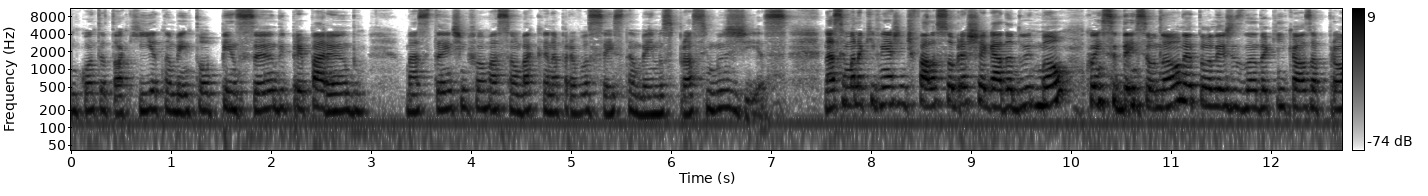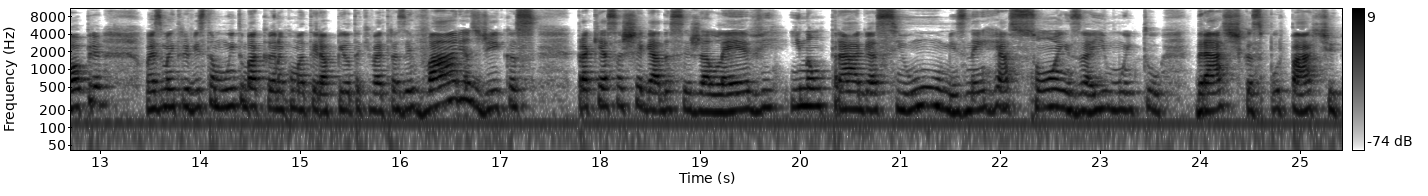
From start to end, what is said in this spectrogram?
Enquanto eu tô aqui, eu também tô pensando e preparando bastante informação bacana para vocês também nos próximos dias. Na semana que vem a gente fala sobre a chegada do irmão, coincidência ou não, né? Tô legislando aqui em causa própria, mas uma entrevista muito bacana com uma terapeuta que vai trazer várias dicas para que essa chegada seja leve e não traga ciúmes nem reações aí muito drásticas por parte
